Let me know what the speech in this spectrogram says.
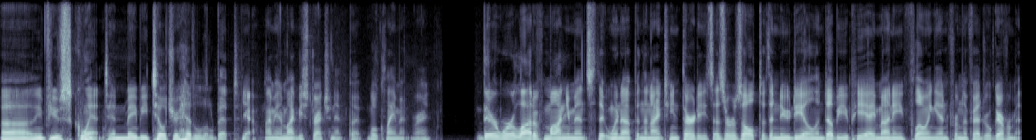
uh, if you squint and maybe tilt your head a little bit. Yeah, I mean, it might be stretching it, but we'll claim it, right? There were a lot of monuments that went up in the 1930s as a result of the New Deal and WPA money flowing in from the federal government.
